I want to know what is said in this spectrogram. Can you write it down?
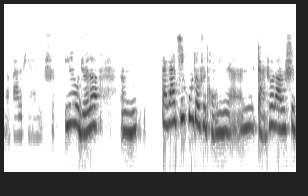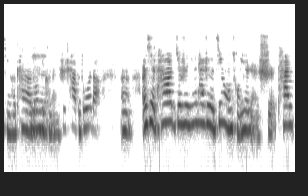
年发的平安日志，因为我觉得，嗯。大家几乎都是同龄人，感受到的事情和看到的东西可能也是差不多的，嗯，而且他就是因为他是个金融从业人士，他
